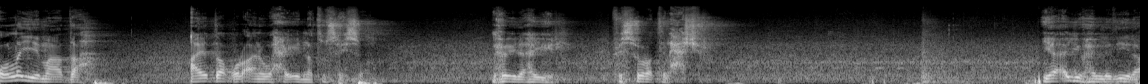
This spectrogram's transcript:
oo la yimaada aayadda qur'aan waxay ina tusayso. Muxuu ilaahay yidhi fi suurati alxashr yaa ayuha aladiina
